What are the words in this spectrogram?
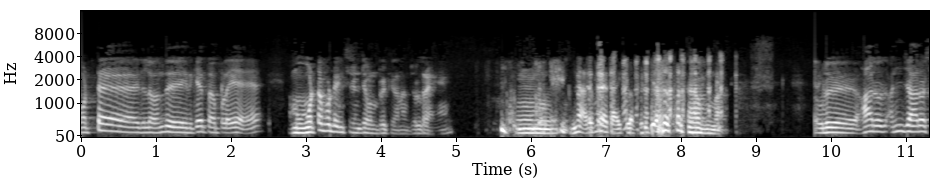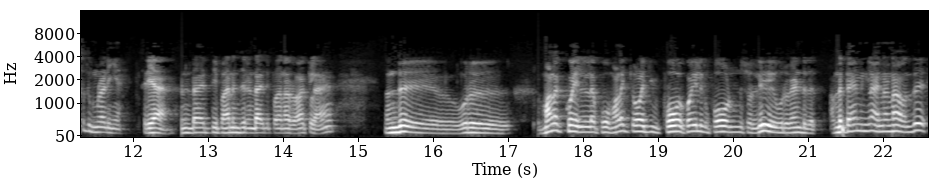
மொட்டை இதுல வந்து இதுக்கேத்தாப்புலயே நம்ம மொட்டை போட்ட இன்சிடென்ட் ஒன்று இருக்கு நான் சொல்றேன். ஆமா. ஒரு ஆறு அஞ்சு ஆறு வருஷத்துக்கு முன்னாடிங்க சரியா? ரெண்டாயிரத்தி பதினஞ்சு ரெண்டாயிரத்தி பதினாறு வாக்குல வந்து ஒரு மலை கோயில்ல போ மலை கோயிலுக்கு போ கோயிலுக்கு போகணும்னு சொல்லி ஒரு வேண்டுதல். அந்த டைமிங்லாம் என்னன்னா வந்து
